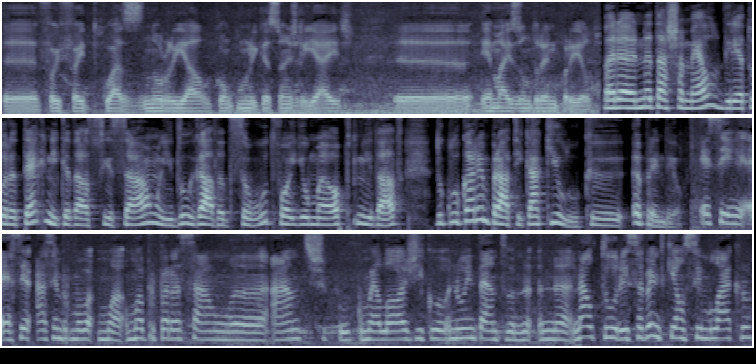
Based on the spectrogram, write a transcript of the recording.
eh, foi feito quase no real, com comunicações reais, é mais um treino para eles. Para Natasha Melo, diretora técnica da Associação e delegada de saúde, foi uma oportunidade de colocar em prática aquilo que aprendeu. É sim, é, há sempre uma, uma, uma preparação uh, antes, como é lógico. No entanto, na, na, altura, e sabendo que é um simulacro,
